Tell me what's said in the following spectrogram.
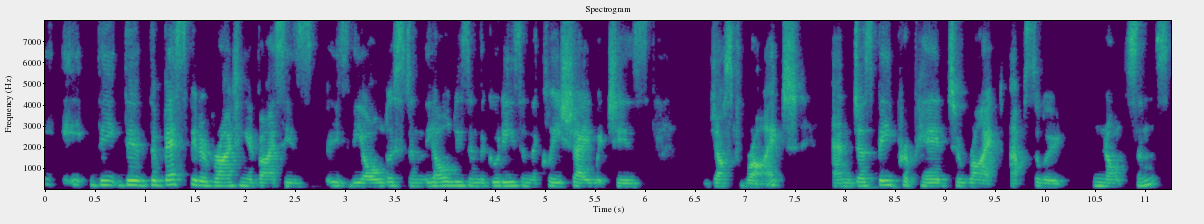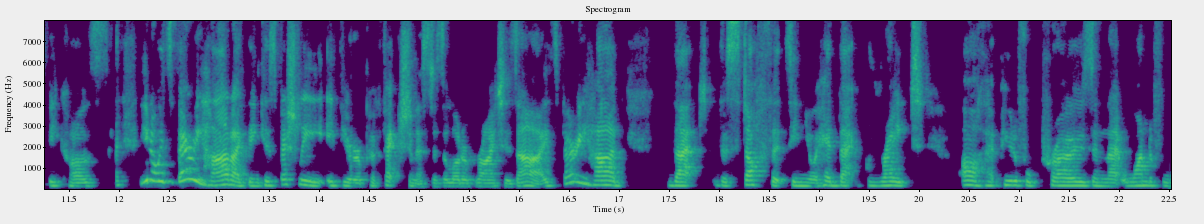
the, the the best bit of writing advice is is the oldest and the oldies and the goodies and the cliche, which is just write and just be prepared to write absolute nonsense because you know it's very hard i think especially if you're a perfectionist as a lot of writers are it's very hard that the stuff that's in your head that great oh, that beautiful prose and that wonderful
